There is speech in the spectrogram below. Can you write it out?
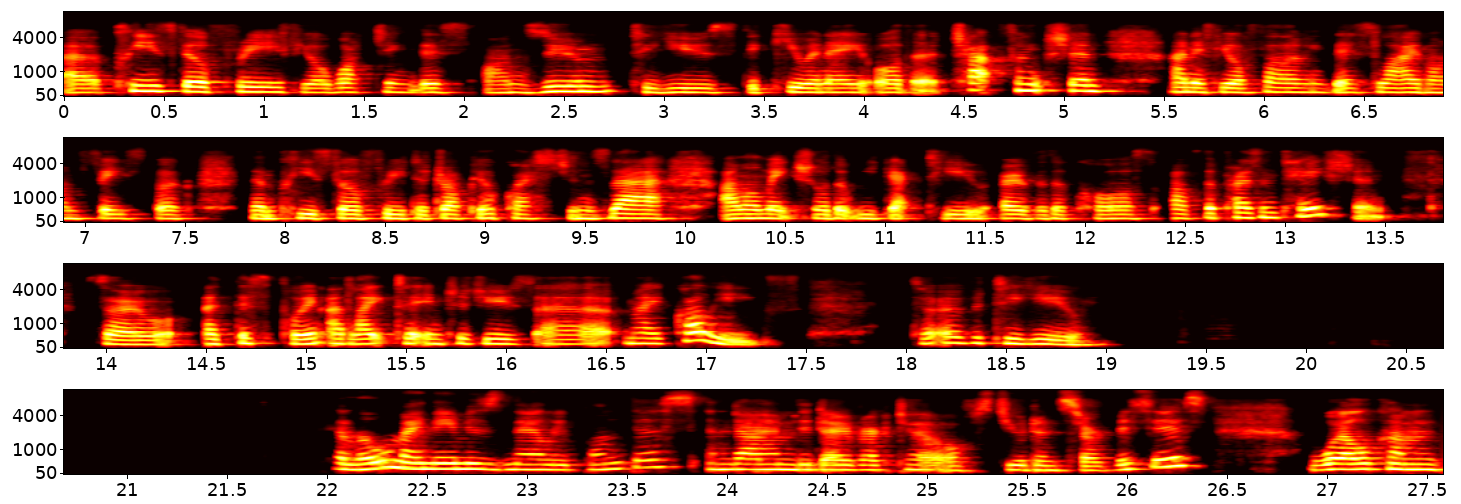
uh, please feel free if you're watching this on Zoom to use the Q&A or the chat function. And if you're following this live on Facebook, then please feel free to drop your questions there and we'll make sure that we get to you over the course of the presentation. So at this point, I'd like to introduce uh, my colleagues. So over to you. Hello, my name is Nelly Pontes and I am the Director of Student Services. Welcome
